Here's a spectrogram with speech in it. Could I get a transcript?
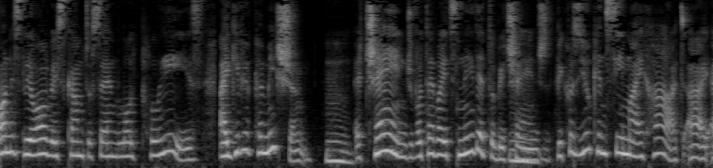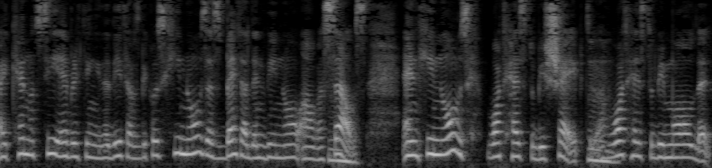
honestly always come to say, Lord, please, I give you permission. Hmm. a change whatever it's needed to be hmm. changed because you can see my heart. I, I cannot see everything in the details because he knows us better than we know ourselves. Hmm. And he knows what has to be shaped, uh, what has to be molded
